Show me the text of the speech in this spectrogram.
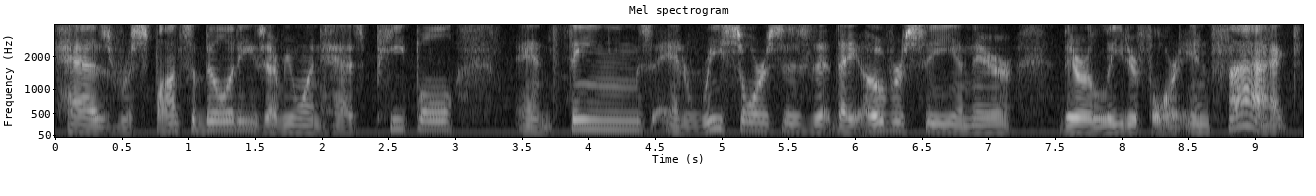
has responsibilities, everyone has people and things and resources that they oversee and they're they're a leader for. In fact,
